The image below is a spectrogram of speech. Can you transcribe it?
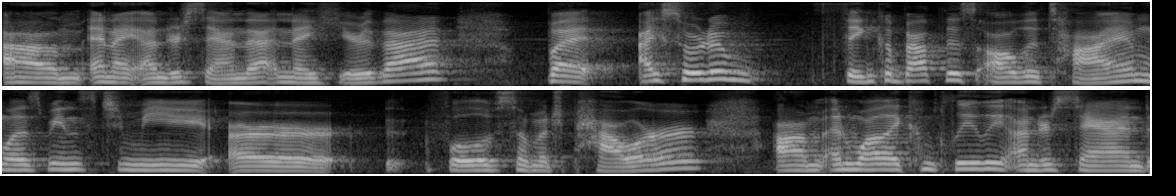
Um, and i understand that and i hear that. But i sort of think about this all the time. Lesbians to me are full of so much power. Um, and while I completely understand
